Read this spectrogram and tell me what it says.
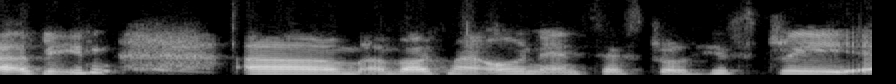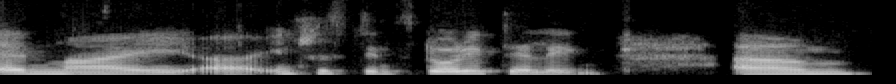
Sharlene, um, about my own ancestral history and my uh, interest in storytelling. Um,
